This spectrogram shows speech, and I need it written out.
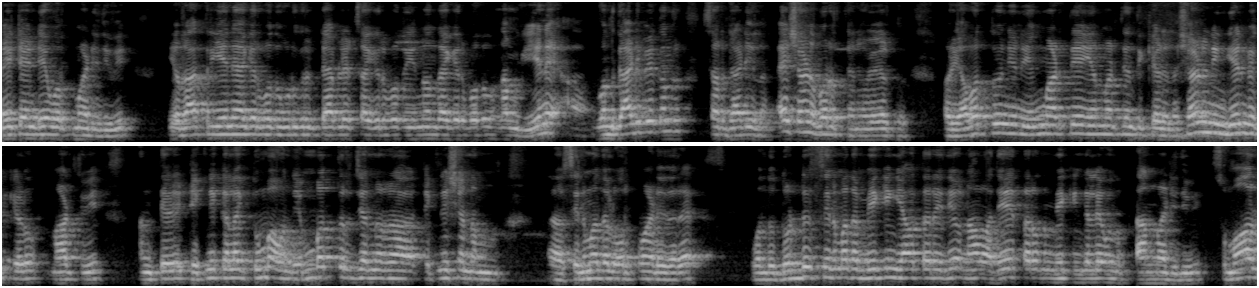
ನೈಟ್ ಆ್ಯಂಡ್ ಡೇ ವರ್ಕ್ ಮಾಡಿದ್ದೀವಿ ರಾತ್ರಿ ಏನೇ ಆಗಿರ್ಬೋದು, ಹುಡುಗರಿಗೆ ಟ್ಯಾಬ್ಲೆಟ್ಸ್ ಆಗಿರ್ಬೋದು ಇನ್ನೊಂದಾಗಿರ್ಬೋದು ನಮ್ಗೆ ಏನೇ ಒಂದು ಗಾಡಿ ಬೇಕಂದ್ರು ಸರ್ ಗಾಡಿ ಇಲ್ಲ. ಏ, ಶರಣ ಬರುತ್ತೆ, ನಾವು ಹೇಳ್ತೀವಿ. ಅವ್ರು ಯಾವತ್ತು ನೀನು ಹೆಂಗ್ ಮಾಡ್ತೀಯ, ಏನ್ ಮಾಡ್ತೀಯ ಅಂತ ಕೇಳಿಲ್ಲ. ಶರಣ, ನಿಂಗೆ ಏನ್ ಬೇಕು ಕೇಳು, ಮಾಡ್ತೀವಿ. ಅಂತೇಳಿ ಟೆಕ್ನಿಕಲ್ ಆಗಿ ತುಂಬಾ ಒಂದು ಎಂಬತ್ತರ ಜನರ ಟೆಕ್ನಿಷಿಯನ್ ನಮ್ಮ ಸಿನಿಮಾದಲ್ಲಿ ವರ್ಕ್ ಮಾಡಿದ್ದಾರೆ. ಒಂದು ದೊಡ್ಡ ಸಿನಿಮಾದ ಮೇಕಿಂಗ್ ಯಾವ ತರ ಇದೆಯೋ, ನಾವು ಅದೇ ತರದ ಮೇಕಿಂಗ್ ಅಲ್ಲೇ ಒಂದು ಪ್ಲಾನ್ ಮಾಡಿದೀವಿ. ಸುಮಾರು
